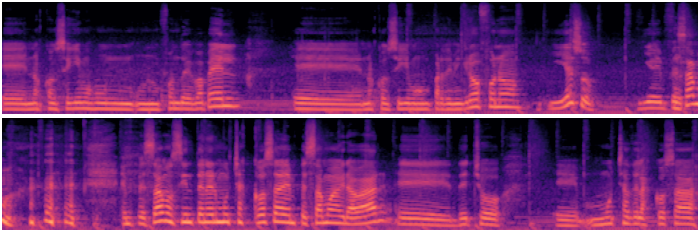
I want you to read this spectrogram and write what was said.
Eh, nos conseguimos un, fondo de papel, eh, nos conseguimos un par de micrófonos y eso. Y empezamos. empezamos sin tener muchas cosas, empezamos a grabar. de hecho, muchas de las cosas,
